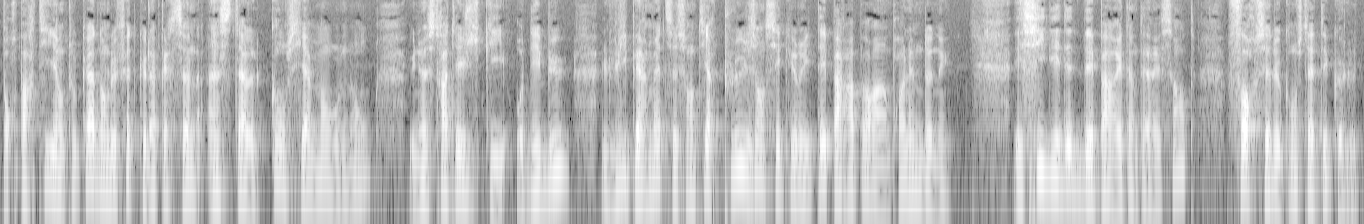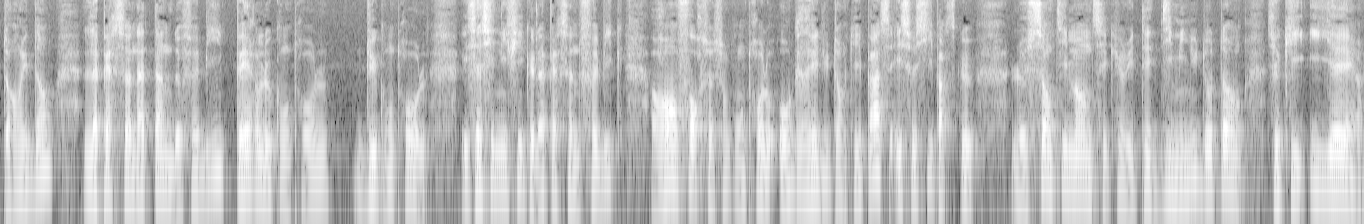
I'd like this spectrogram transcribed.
pour partie en tout cas, dans le fait que la personne installe consciemment ou non une stratégie qui, au début, lui permet de se sentir plus en sécurité par rapport à un problème donné. Et si l'idée de départ est intéressante, force est de constater que le temps aidant, la personne atteinte de phobie perd le contrôle du contrôle. Et ça signifie que la personne phobique renforce son contrôle au gré du temps qui passe, et ceci parce que le sentiment de sécurité diminue d'autant. Ce qui hier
